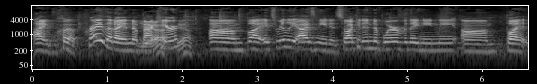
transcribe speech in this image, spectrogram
I pray that I end up back Yeah, here. yeah. Um, but it's really as needed. So I could end up wherever they need me. Um, but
